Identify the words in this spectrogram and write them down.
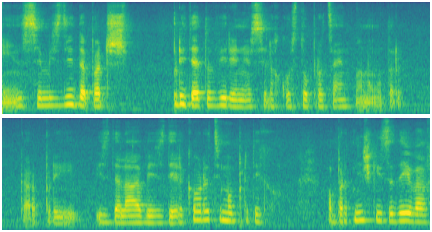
In se mi zdi, da pač pri tetoviranju si lahko 100% noter, kar pri izdelavi izdelkov, recimo pri teh obrtniških zadevah,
